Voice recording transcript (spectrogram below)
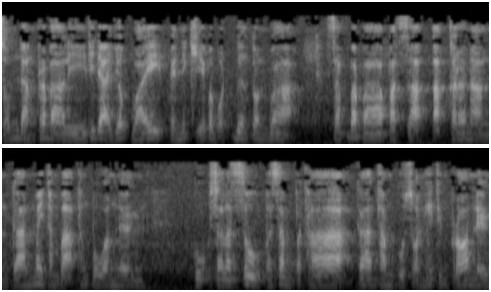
สมดังพระบาลีที่ได้ยกไว้เป็นนิเขปบทเบื้องต้นว่า สัพพปาปัสสะอักรนังการไม่ทำบาปทั้งปวงหนึ่ง กุสลสู้ปสัมปทา การทำกุศลให้ถึงพร้อมหนึ่ง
